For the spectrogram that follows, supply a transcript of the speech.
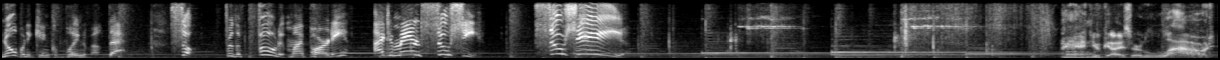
Nobody can complain about that. So, for the food at my party, I demand sushi! Sushi! Man, you guys are loud.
